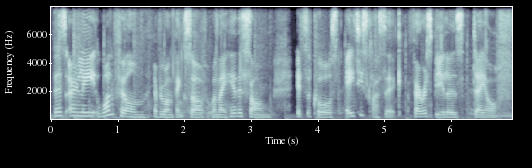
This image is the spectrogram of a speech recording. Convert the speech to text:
There's only one film everyone thinks of when they hear this song. It's, of course, 80s classic Ferris Bueller's Day Off.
